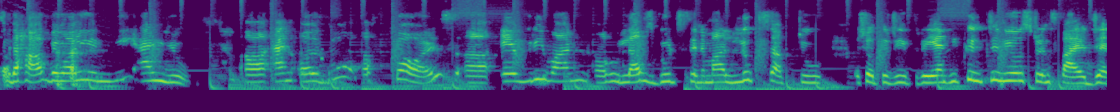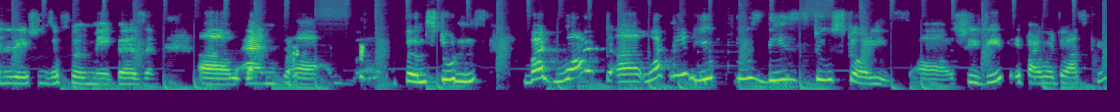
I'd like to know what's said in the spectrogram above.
So the half Bengali in me and you. Uh, and although, of course, uh, everyone uh, who loves good cinema looks up to Shotyajit Ray, and he continues to inspire generations of filmmakers and uh, and uh, film students. But what uh, what made you choose these two stories, uh, Shrijit? If I were to ask you,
